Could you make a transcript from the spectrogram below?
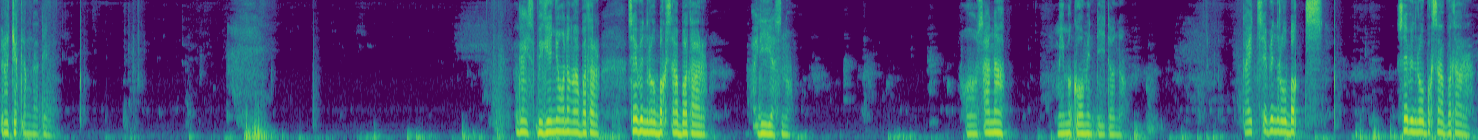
Pero check lang natin. Guys, bigyan nyo ako ng avatar. 7 Robux avatar. Ideas, no? Oh, sana may mag-comment dito, no? Kahit 7 Robux. 7 Robux avatar.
